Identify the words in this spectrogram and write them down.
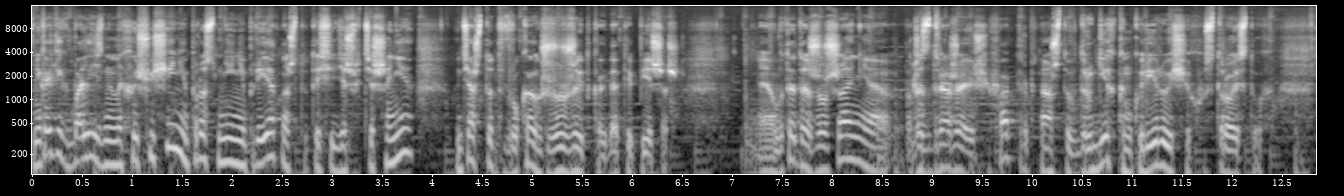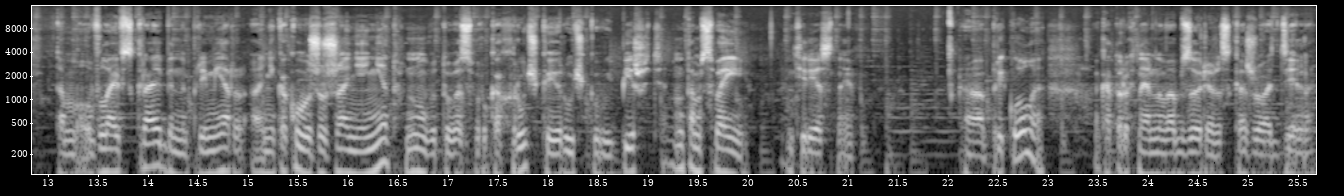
Никаких болезненных ощущений, просто мне неприятно, что ты сидишь в тишине, у тебя что-то в руках жужжит, когда ты пишешь. Э, вот это жужжание раздражающий фактор, потому что в других конкурирующих устройствах там в LiveScribe, например, никакого жужжания нет. Ну, вот у вас в руках ручка, и ручка вы пишете. Ну, там свои интересные а, приколы, о которых, наверное, в обзоре расскажу отдельно.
